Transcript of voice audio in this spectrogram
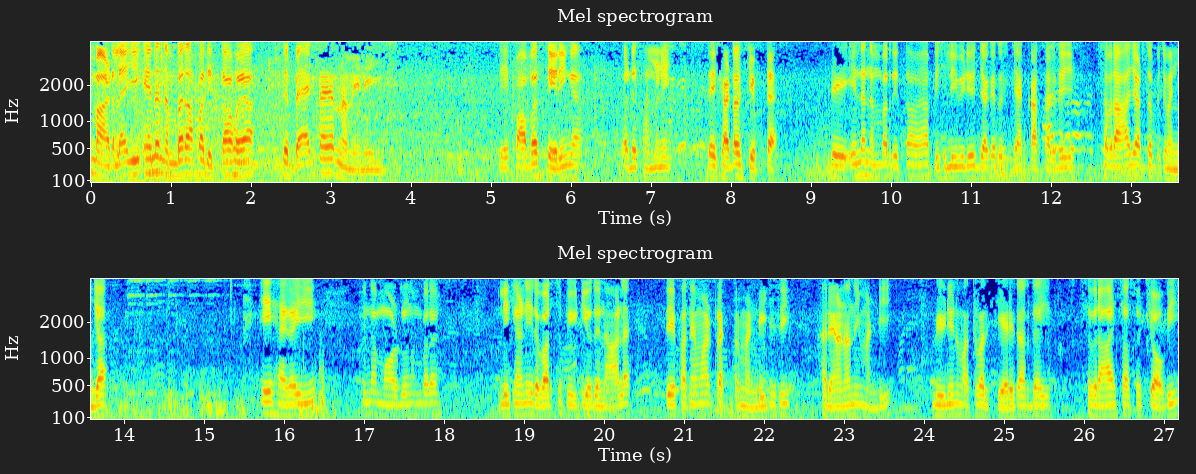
ਮਾਡਲ ਹੈ ਜੀ। ਇਹਦਾ ਨੰਬਰ ਆਪਾਂ ਦਿੱਤਾ ਹੋਇਆ ਤੇ ਬੈਕ ਟਾਇਰ ਨਵੇਂ ਨੇ ਜੀ। ਤੇ ਪਾਵਰ ਸਟੀਅਰਿੰਗ ਹੈ ਤੁਹਾਡੇ ਸਾਹਮਣੇ ਤੇ ਸ਼ਟਲ ਸ਼ਿਫਟ ਹੈ ਤੇ ਇਹਦਾ ਨੰਬਰ ਦਿੱਤਾ ਹੋਇਆ ਪਿਛਲੀ ਵੀਡੀਓ ਜਾ ਕੇ ਤੁਸੀਂ ਚੈੱਕ ਕਰ ਸਕਦੇ ਜੀ। ਸਵਰਾਜ 855 ਇਹ ਹੈਗਾ ਜੀ, ਇਹਦਾ ਮਾਡਲ ਨੰਬਰ ਲਿਖਿਆ ਨਹੀਂ ਰਿਵਰਸ ਪੀਟੀਓ ਦੇ ਨਾਲ ਹੈ। ਤੇ ਫਤਿਹਵਾਦ ਟਰੈਕਟਰ ਮੰਡੀ 'ਚ ਸੀ, ਹਰਿਆਣਾ ਦੀ ਮੰਡੀ। ਵੀਡੀਓ ਨੂੰ ਵੱਧ ਤੋਂ ਵੱਧ ਸ਼ੇਅਰ ਕਰ ਦਿਓ ਜੀ। ਸਵਰਾਜ 724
